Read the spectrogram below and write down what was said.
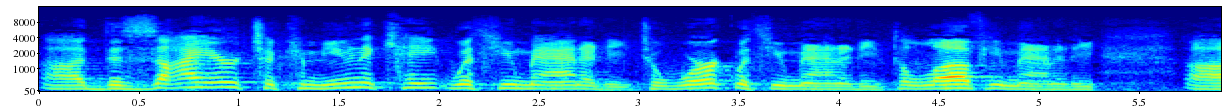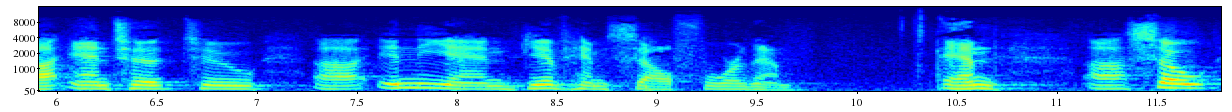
uh, desire to communicate with humanity, to work with humanity, to love humanity, uh, and to, to uh, in the end, give himself for them. And uh, so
